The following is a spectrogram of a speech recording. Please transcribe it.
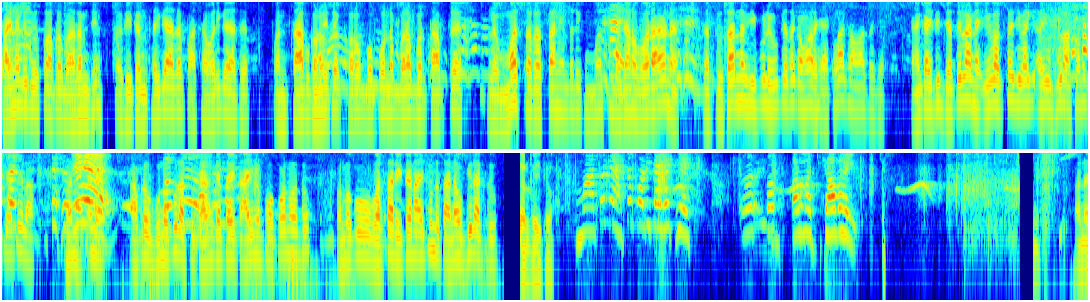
ફાઇનલી દોસ્તો, આપણે બાદામ છે રિટર્ન થઈ ગયા છે, પાછા વળી ગયા છે. પણ તાપ ઘણો છે ખરો બપોરને બરાબર તાપ છે એટલે મસ્ત રસ્તાની અંદર એક મસ્ત મજાનો વડ આવ્યો ને તો તુષાર ને વિપુલ એવું કહેશે કે અમારે હેકલા ખાવા છે કે. કારણ કે અહીંથી જતેલા ને એ વખતે જ એવા અહીં ઊભું રાખવાનું કહેતેલા પણ ને આપણે ઊભું નહોતું રાખ્યું કારણ કે તઈ ટાઈમે પહોંચવાનું હતું. પણ મેં કહું વળતા રિટર્ન આવીશું ને તાને ઊભી રાખશું. સર ભાઈ તો. અને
